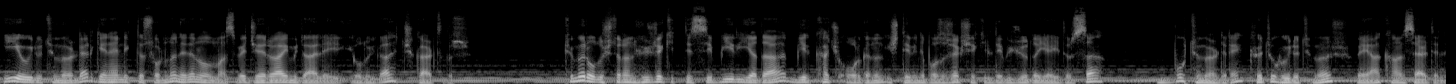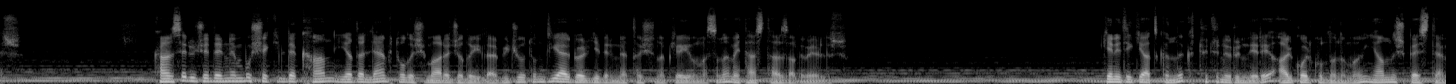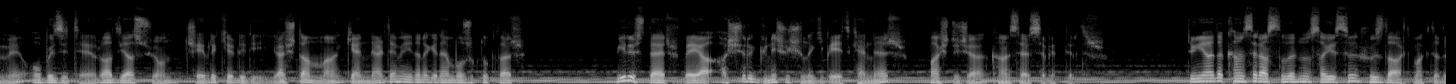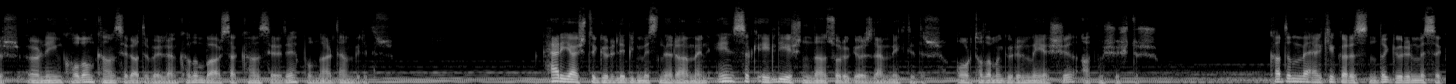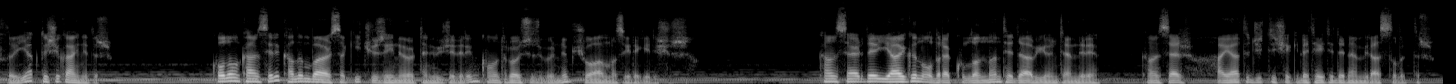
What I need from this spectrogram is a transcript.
İyi huylu tümörler genellikle soruna neden olmaz ve cerrahi müdahale yoluyla çıkartılır. Tümör oluşturan hücre kitlesi bir ya da birkaç organın işlevini bozacak şekilde vücuda yayılırsa, bu tümörlere kötü huylu tümör veya kanser denir. Kanser hücrelerinin bu şekilde kan ya da lenf dolaşımı aracılığıyla vücudun diğer bölgelerine taşınıp yayılmasına metastaz adı verilir. Genetik yatkınlık, tütün ürünleri, alkol kullanımı, yanlış beslenme, obezite, radyasyon, çevre kirliliği, yaşlanma, genlerde meydana gelen bozukluklar, virüsler veya aşırı güneş ışını gibi etkenler başlıca kanser sebepleridir. Dünyada kanser hastalarının sayısı hızla artmaktadır. Örneğin kolon kanseri adı verilen kalın bağırsak kanseri de bunlardan biridir. her yaşta görülebilmesine rağmen en sık 50 yaşından sonra gözlenmektedir. Ortalama görülme yaşı 63'tür. Kadın ve erkek arasında görülme sıklığı yaklaşık aynıdır. Kolon kanseri kalın bağırsak iç yüzeyini örten hücrelerin kontrolsüz bölünüp çoğalmasıyla gelişir. Kanserde yaygın olarak kullanılan tedavi yöntemleri. Kanser, hayatı ciddi şekilde tehdit eden bir hastalıktır.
